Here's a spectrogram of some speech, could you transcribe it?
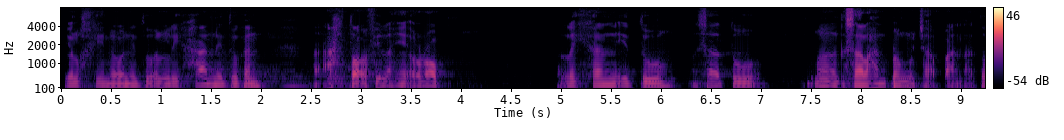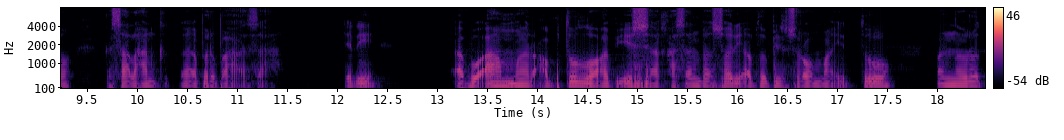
Yulkhinun itu lihan itu kan ahto fil rob lihan itu satu kesalahan pengucapan atau kesalahan berbahasa jadi Abu Amr, Abdullah, Abi Ishaq, Hasan Basri, Abdul bin Suroma itu menurut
